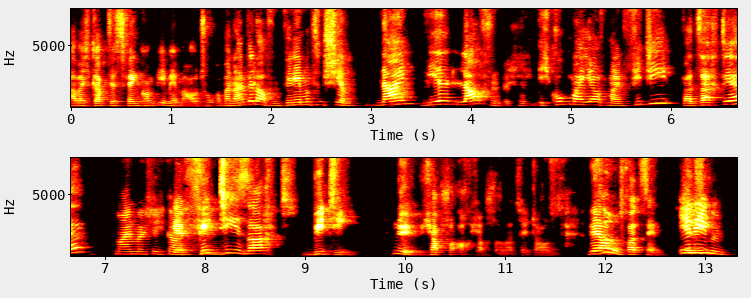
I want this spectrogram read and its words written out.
Aber ich glaube, der Sven kommt eh mit dem Auto. Aber nein, wir laufen. Wir nehmen uns einen Schirm. Nein, wir laufen. Wir. Ich guck mal hier auf meinen Fitti. Was sagt der? Meinen möchte ich gar Der nicht sehen. Fitti sagt Bitti. Nö, ich habe schon, ach, ich habe schon über 10.000. Wir So, haben trotzdem. Ihr Lieben,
